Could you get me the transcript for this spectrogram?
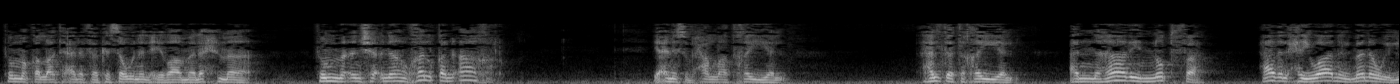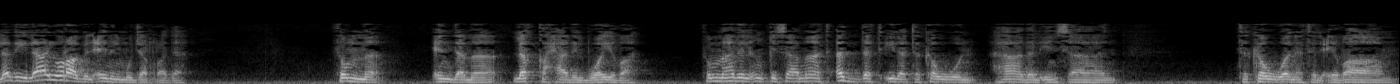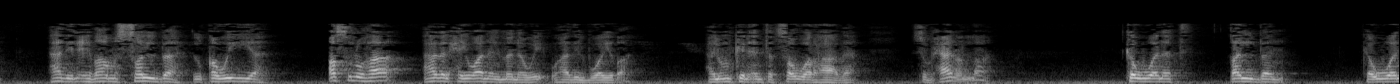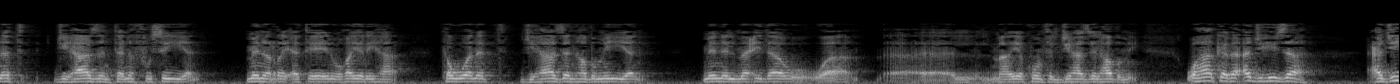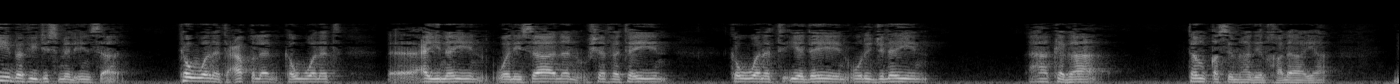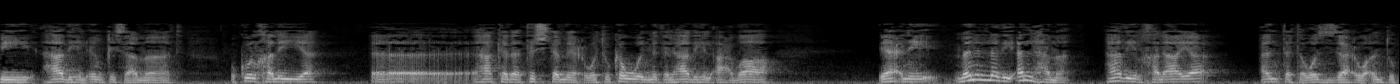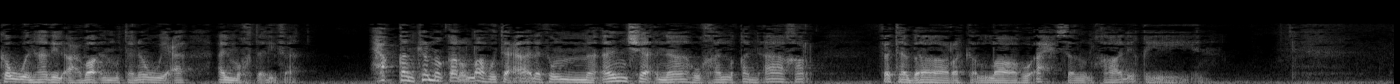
ثم قال الله تعالى فكسونا العظام لحما ثم أنشأناه خلقا آخر. يعني سبحان الله تخيل هل تتخيل أن هذه النطفة هذا الحيوان المنوي الذي لا يرى بالعين المجردة ثم عندما لقح هذه البويضة ثم هذه الانقسامات أدت إلى تكون هذا الإنسان تكونت العظام. هذه العظام الصلبة القوية أصلها هذا الحيوان المنوي وهذه البويضة. هل ممكن أن تتصور هذا؟ سبحان الله. كونت قلبا كونت جهازا تنفسيا من الرئتين وغيرها كونت جهازا هضميا من المعدة وما يكون في الجهاز الهضمي. وهكذا أجهزة عجيبة في جسم الإنسان. كونت عقلا كونت عينين ولسانا وشفتين كونت يدين ورجلين هكذا تنقسم هذه الخلايا بهذه الانقسامات. وكل خلية آه، هكذا تجتمع وتكون مثل هذه الأعضاء. يعني من الذي ألهم هذه الخلايا؟ أن تتوزع وأن تكون هذه الأعضاء المتنوعة المختلفة. حقا كما قال الله تعالى ثم أنشأناه خلقا آخر فتبارك الله أحسن الخالقين.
